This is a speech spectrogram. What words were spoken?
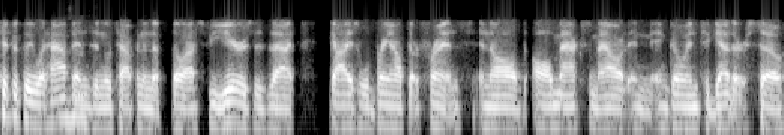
typically what mm-hmm. happens mm-hmm. and what's happened in the, the last few years is that guys will bring out their friends and all all max them out and, and go in together. So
